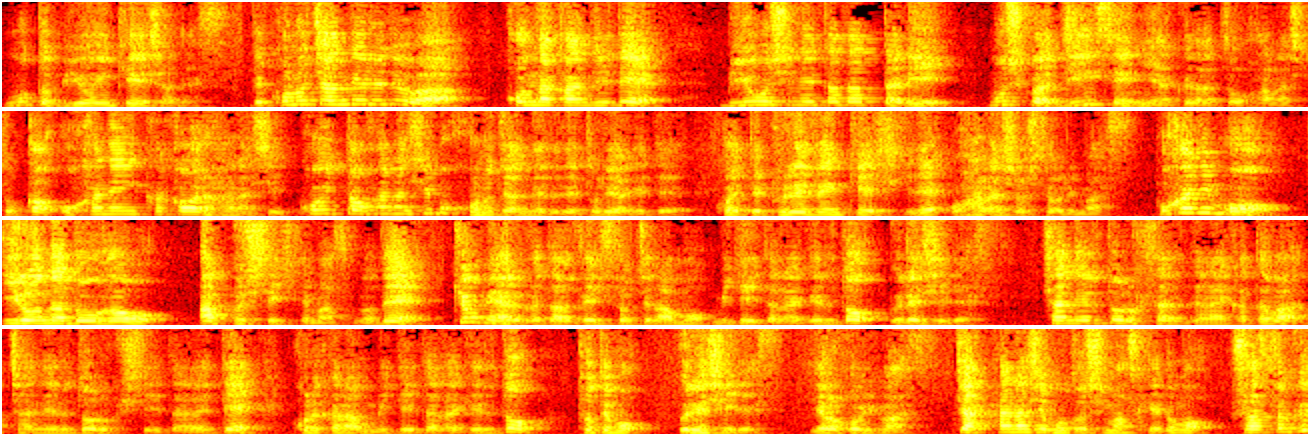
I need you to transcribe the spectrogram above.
元美容院経営者です。で、このチャンネルではこんな感じで、美容師ネタだったり、もしくは人生に役立つお話とか、お金に関わる話、こういったお話もこのチャンネルで取り上げて、こうやってプレゼン形式でお話をしております。他にもいろんな動画をアップしてきてますので、興味ある方はぜひそちらも見ていただけると嬉しいです。チャンネル登録されてない方はチャンネル登録していただいて、これからも見ていただけるととても嬉しいです。喜びます。じゃあ話戻しますけども、早速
